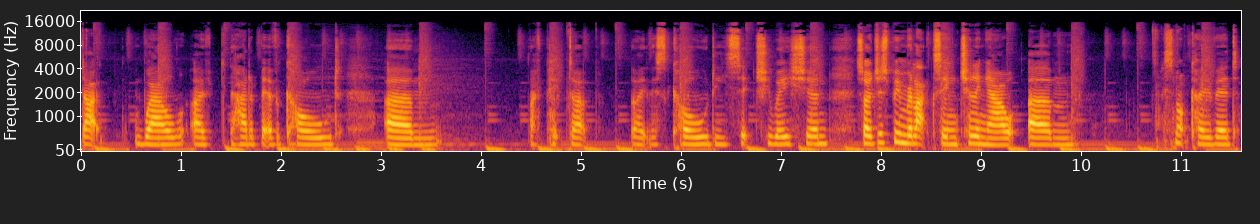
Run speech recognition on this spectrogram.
that well. I've had a bit of a cold. Um, I've picked up like this coldy situation. So I've just been relaxing, chilling out. Um, it's not COVID.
